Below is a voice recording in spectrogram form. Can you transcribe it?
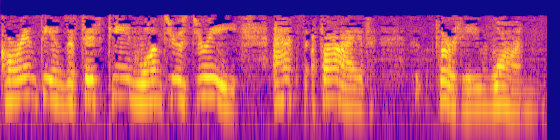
Corinthians 15, 1 through 3, Acts 5, 31.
